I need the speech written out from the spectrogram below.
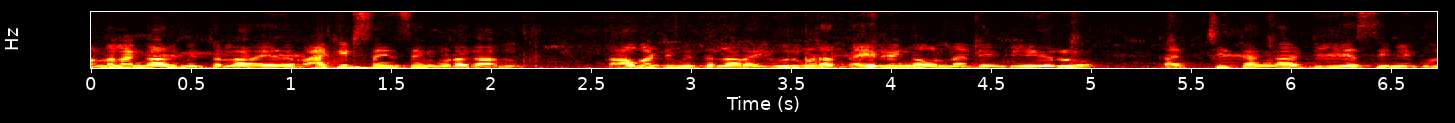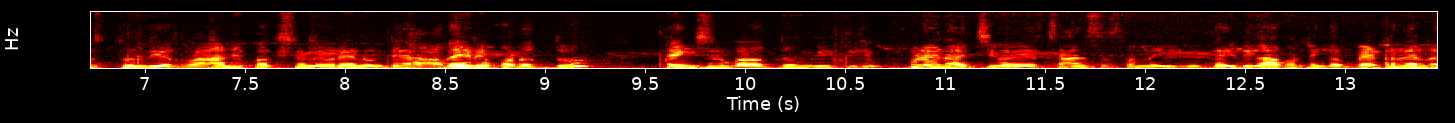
అందలం కాదు మిత్రులారా. ఏదో రాకెట్ సైన్స్ ఏం కూడా కాదు. కాబట్టి మిత్రులారా ఎవరు కూడా ధైర్యంగా ఉండండి. మీరు ఖచ్చితంగా డిఎస్సి మీకు వస్తుంది. రాని పక్షంలో ఎవరైనా ఉంటే అధైర్యపడొద్దు టెన్షన్ పడొద్దు. మీకు ఎప్పుడైనా అచీవ్ అయ్యే ఛాన్సెస్ ఉన్నాయి. ఇంకా ఇది కాకుండా ఇంకా బెటర్ అయిన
